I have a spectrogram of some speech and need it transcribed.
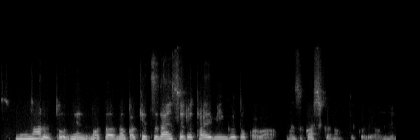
そうなるとね、またなんか決断するタイミングとかが難しくなってくるよね。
